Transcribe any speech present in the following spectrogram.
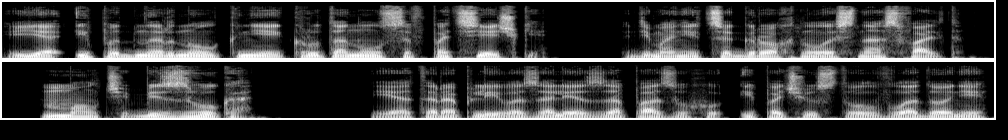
я и поднырнул к ней, крутанулся в подсечке. Демоница грохнулась на асфальт, молча, без звука. Я торопливо залез за пазуху и почувствовал в ладони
